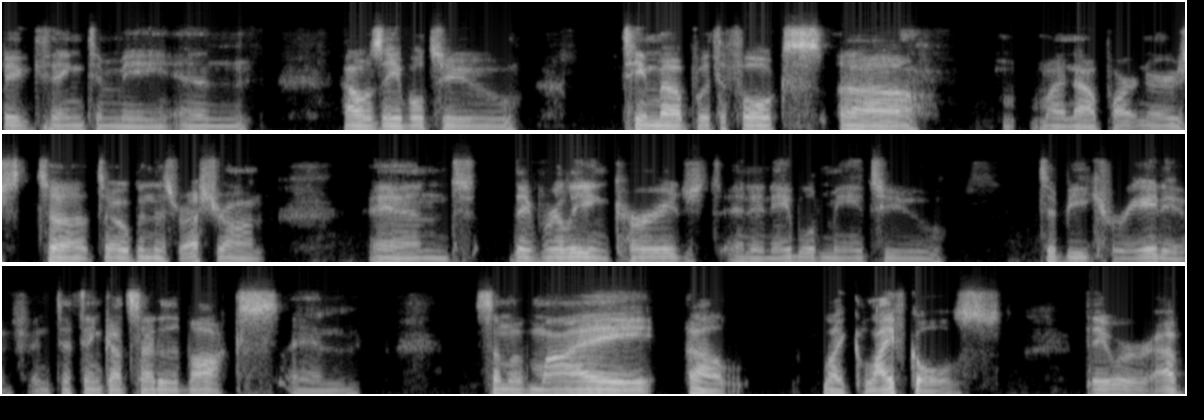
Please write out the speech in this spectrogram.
big thing to me, and I was able to team up with the folks, uh, my now partners, to to open this restaurant, and they've really encouraged and enabled me to to be creative and to think outside of the box. And some of my uh, like life goals they were i've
